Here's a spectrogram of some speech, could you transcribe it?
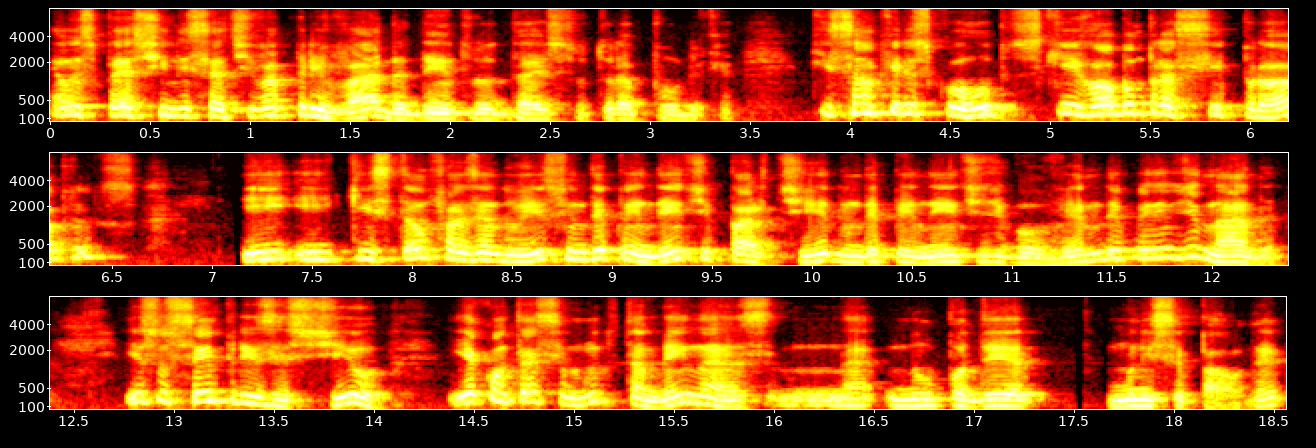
é uma espécie de iniciativa privada dentro da estrutura pública, que são aqueles corruptos que roubam para si próprios e, e, que estão fazendo isso independente de partido, independente de governo, independente de nada. Isso sempre existiu e acontece muito também nas, na, no poder municipal. Né?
